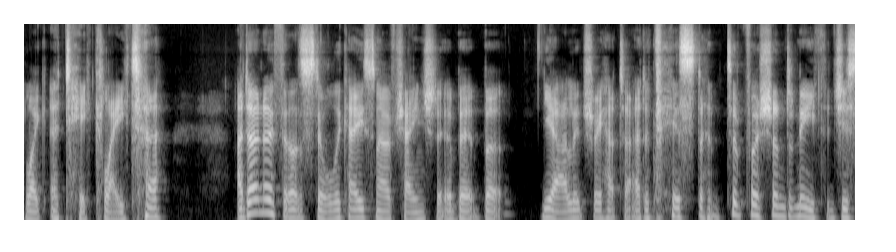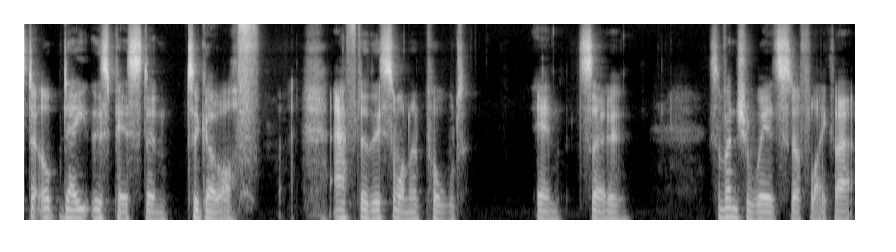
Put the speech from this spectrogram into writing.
like a tick later. I don't know if that's still the case now I've changed it a bit, but yeah, I literally had to add a piston to push underneath just to update this piston to go off after this one had pulled in. So it's a bunch of weird stuff like that.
